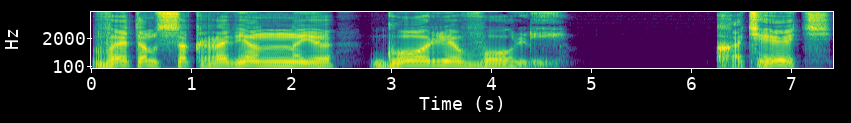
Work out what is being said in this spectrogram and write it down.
в этом сокровенное горе воли. Хотеть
